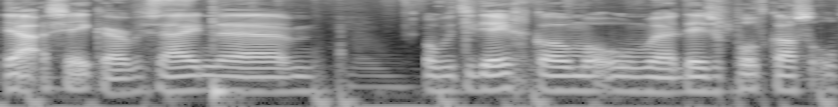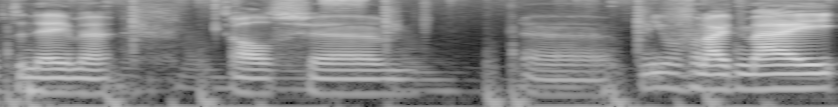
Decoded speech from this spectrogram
Ja, zeker. We zijn uh, op het idee gekomen om uh, deze podcast op te nemen als... Uh, in ieder geval vanuit mij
